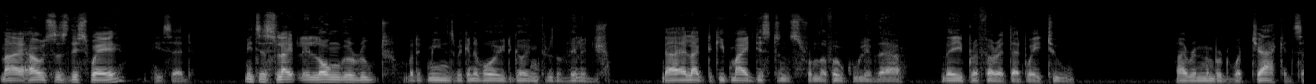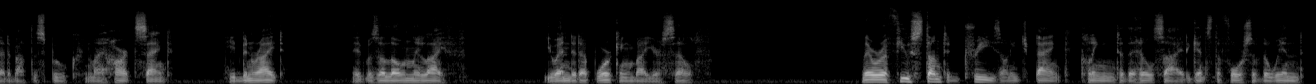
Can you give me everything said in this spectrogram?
My house is this way, he said. It's a slightly longer route, but it means we can avoid going through the village. I like to keep my distance from the folk who live there. They prefer it that way, too. I remembered what Jack had said about the spook, and my heart sank. He'd been right. It was a lonely life. You ended up working by yourself. There were a few stunted trees on each bank clinging to the hillside against the force of the wind,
